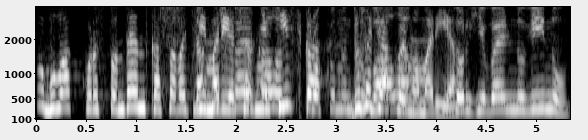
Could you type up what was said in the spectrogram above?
Була кореспондентка Слава Також Марія Черняхівська. Дуже дякуємо, Марія. Торгівельну війну.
